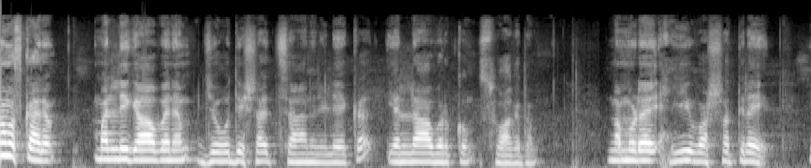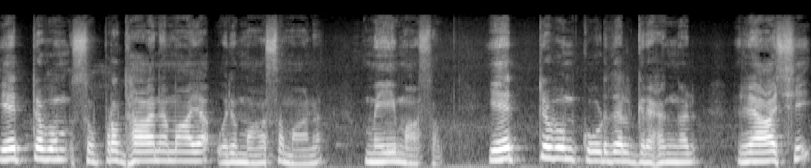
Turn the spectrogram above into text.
നമസ്കാരം. മല്ലികാവനം ജ്യോതിഷ ചാനലിലേക്ക് എല്ലാവർക്കും സ്വാഗതം. നമ്മുടെ ഈ വർഷത്തിലെ ഏറ്റവും സുപ്രധാനമായ ഒരു മാസമാണ് മെയ് മാസം. ഏറ്റവും കൂടുതൽ ഗ്രഹങ്ങൾ രാശി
